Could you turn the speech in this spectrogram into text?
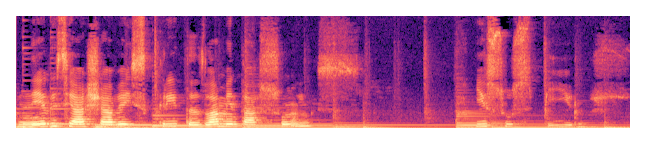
Nele se achavam escritas lamentações e suspiros.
